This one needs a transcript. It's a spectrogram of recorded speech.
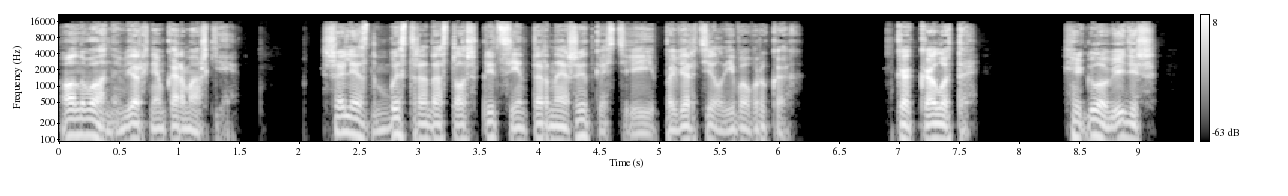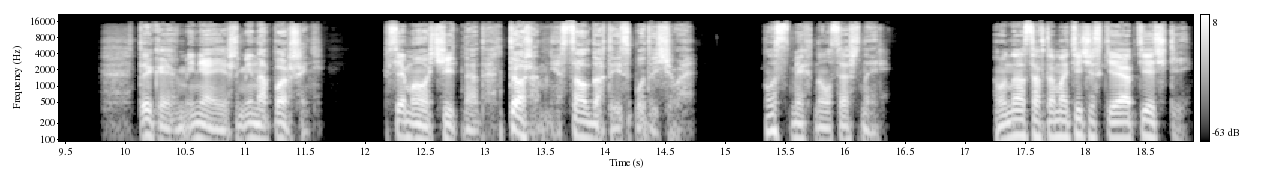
Он вон, в верхнем кармашке». Шелест быстро достал шприц янтарной жидкости и повертел его в руках. «Как колото. Иглу видишь? Тыкай в меня и жми на поршень. Всему учить надо, тоже мне, солдаты из будущего». Усмехнулся Шнырь. «У нас автоматические аптечки».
